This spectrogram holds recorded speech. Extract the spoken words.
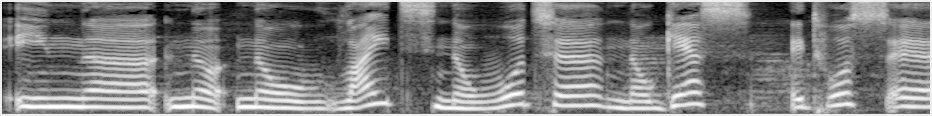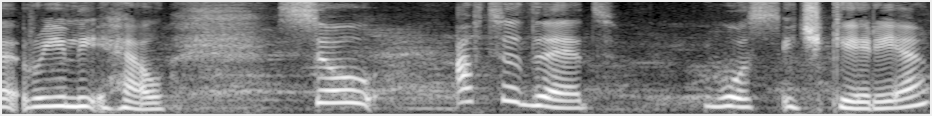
In uh, no no light, no water, no gas. It was uh, really hell. So after that was Ichkeria,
